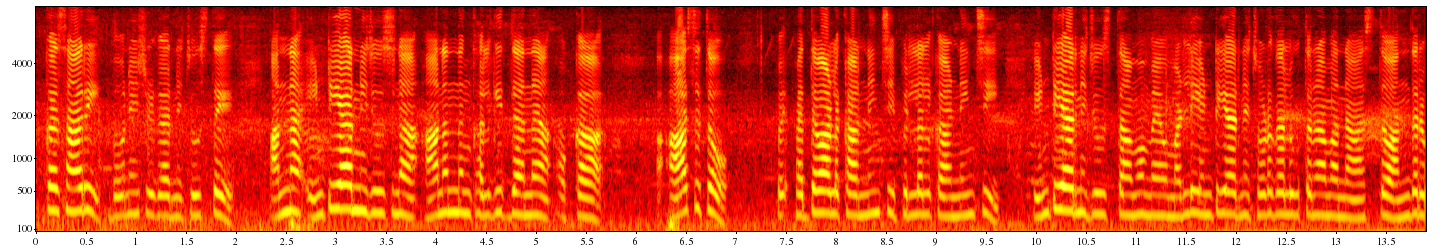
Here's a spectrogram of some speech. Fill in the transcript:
ఒక్కసారి భువనేశ్వర్ గారిని చూస్తే అన్న ఎన్టీఆర్ని చూసిన ఆనందం కలిగిద్దన్న ఒక ఆశతో పెద్దవాళ్ళ కాడి నుంచి పిల్లల కాడి నుంచి ఎన్టీఆర్ని చూస్తాము మేము మళ్ళీ ఎన్టీఆర్ని చూడగలుగుతున్నామన్న ఆశతో అందరు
